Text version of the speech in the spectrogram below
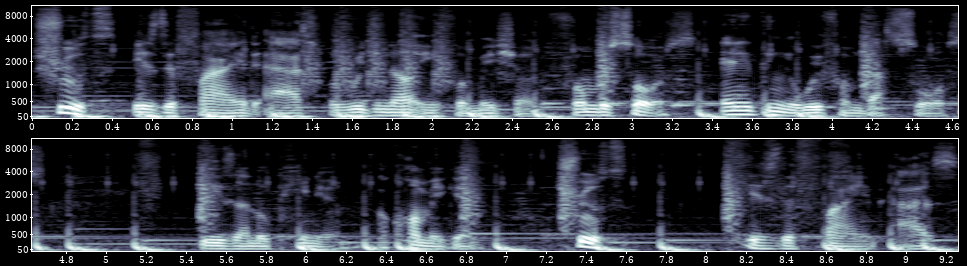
Truth is defined as original information from the source. Anything away from that source is an opinion. I'll come again. Truth is defined as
